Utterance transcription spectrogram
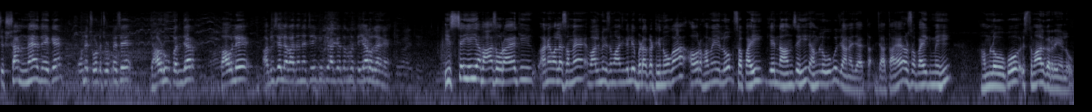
शिक्षा न दे के उन्हें छोटे छोटे से झाड़ू, पंजर फावले अभी से लगा देना चाहिए क्योंकि आगे तक तो तैयार हो जाएँगे। इससे यही आभास हो रहा है कि आने वाला समय वाल्मीकि समाज के लिए बड़ा कठिन होगा और हमें लोग सफ़ाई के नाम से ही हम लोगों को जाना जाता जाता है और सफ़ाई में ही हम लोगों को इस्तेमाल कर रहे हैं लोग।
